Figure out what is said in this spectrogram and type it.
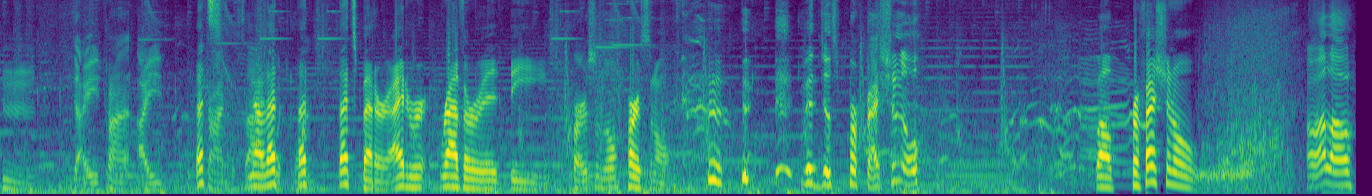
Hmm. Are you trying? Are you That's trying to decide no, that that that's better. I'd r- rather it be personal, personal. than just professional? Well, professional. Oh, hello.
